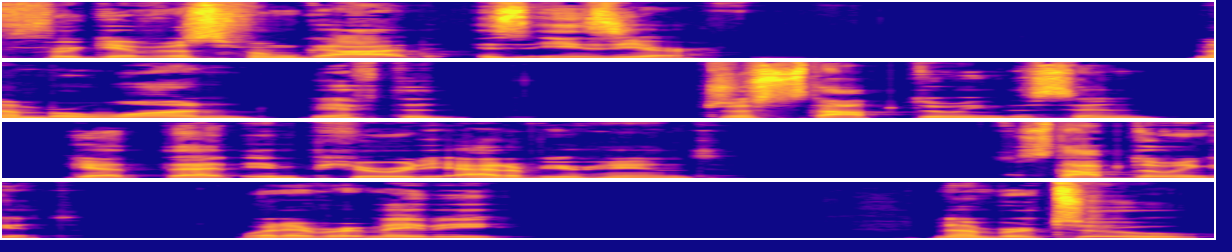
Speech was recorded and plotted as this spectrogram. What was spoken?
forgiveness from God is easier. Number one, we have to just stop doing the sin. Get that impurity out of your hand. Stop doing it, whatever it may be. Number two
